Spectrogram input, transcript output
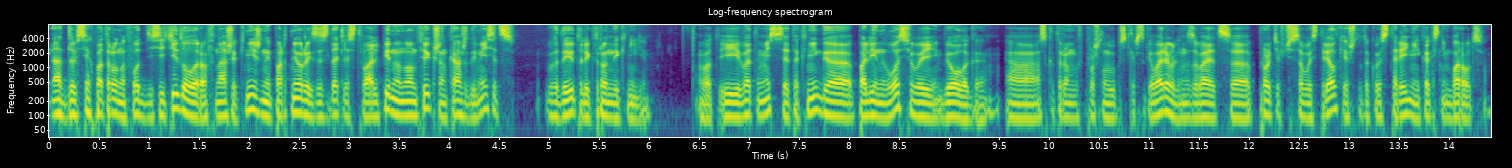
А для всех патронов от 10 долларов наши книжные партнеры из издательства Alpina Nonfiction каждый месяц выдают электронные книги. Вот, и в этом месяце эта книга Полины Лосевой, биолога, э, с которой мы в прошлом выпуске разговаривали, называется «Против часовой стрелки. Что такое старение и как с ним бороться».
